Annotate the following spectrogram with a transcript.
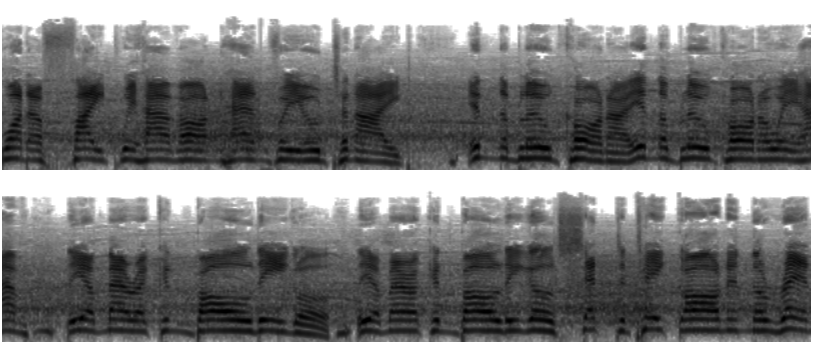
what a fight we have on hand for you tonight. In the blue corner, in the blue corner, we have the American Bald Eagle. The American Bald Eagle set to take on in the red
